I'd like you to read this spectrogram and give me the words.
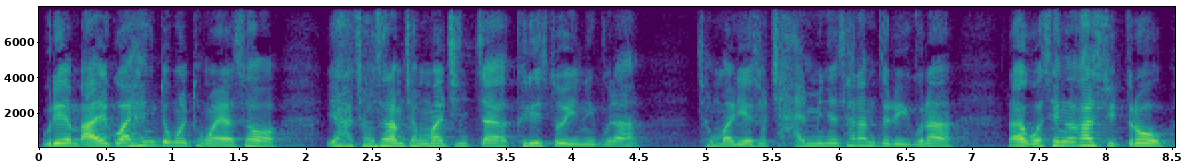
우리의 말과 행동을 통하여서 야, 저 사람 정말 진짜 그리스도인이구나. 정말 예수 잘 믿는 사람들이구나. 라고 생각할 수 있도록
